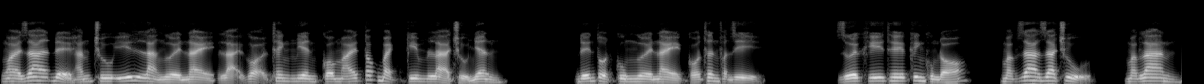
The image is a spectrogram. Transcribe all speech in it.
Ngoài ra để hắn chú ý là người này lại gọi thanh niên có mái tóc bạch kim là chủ nhân. Đến tột cùng người này có thân phận gì? Dưới khí thế kinh khủng đó, mặc ra gia chủ, mặc lan,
